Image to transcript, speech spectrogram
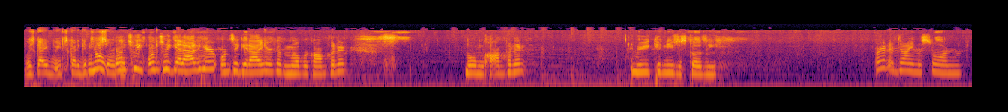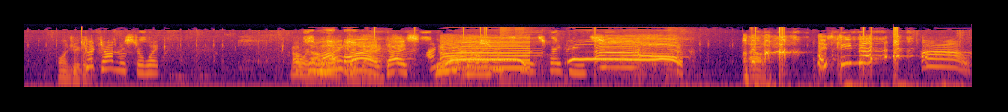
We just gotta. We just gotta get to No, the circle. once we once we get out of here, once we get out of here, because I'm overconfident. No, I'm confident. We can use this cozy. We're gonna die in the storm. Come on, Jacob. Good job, Mr. Wick. No, we're It's not. my We're Die, die. guys. I We know will die. you spray paints. Ah! I seen that. Oh!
